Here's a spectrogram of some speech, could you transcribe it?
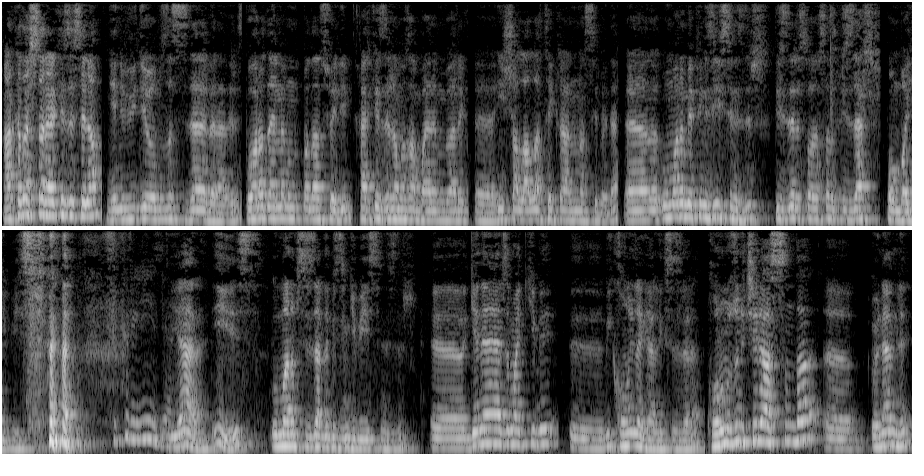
Arkadaşlar herkese selam. Yeni bir videomuzda sizlerle beraberiz. Bu arada hemen unutmadan söyleyeyim. Herkese Ramazan bayramı mübarek. Ee, inşallah Allah tekrarını nasip eder. Ee, umarım hepiniz iyisinizdir. Bizleri sorarsanız bizler bomba gibiyiz. Şükür iyiyiz yani. yani iyiyiz. Umarım sizler de bizim gibi iyisinizdir. Ee, gene her zaman gibi e, bir konuyla geldik sizlere. Konumuzun içeriği aslında e, önemli.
